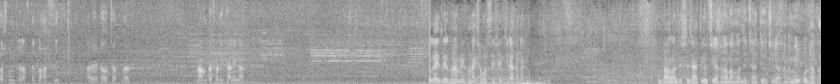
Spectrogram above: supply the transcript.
দশ মিনিটের রাস্তা একটু হাসছি আর এটা হচ্ছে আপনার, নামটা সঠিক জানি না। তো গাইজ দেখুন, আমি এখন আইসা পড়ছি সেই চিড়িয়াখানা বাংলাদেশের জাতীয় চিড়িয়াখানা, বাংলাদেশ জাতীয় চিড়িয়াখানা, মিরপুর, ঢাকা।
